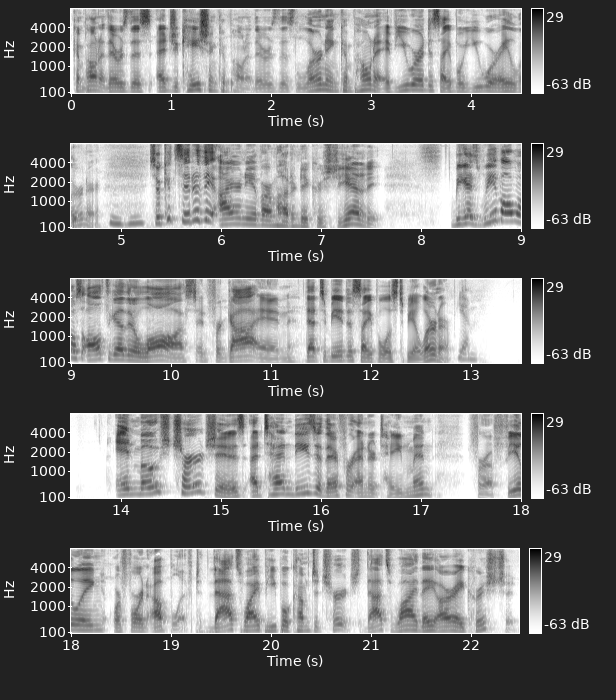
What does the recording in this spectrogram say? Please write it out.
component. There was this education component. There was this learning component. If you were a disciple, you were a learner. Mm-hmm. So consider the irony of our modern day Christianity because we've almost altogether lost and forgotten that to be a disciple is to be a learner. Yeah. In most churches, attendees are there for entertainment, for a feeling, or for an uplift. That's why people come to church. That's why they are a Christian.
